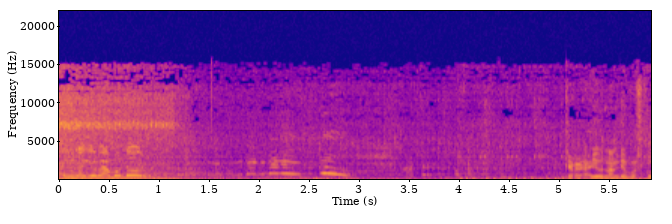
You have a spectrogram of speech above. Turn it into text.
Ayo lagi bang mundur. Cari ayunan dia bosku.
